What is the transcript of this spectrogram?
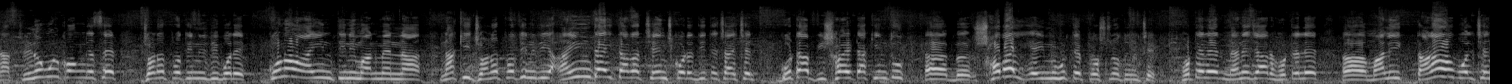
না, তৃণমূল কংগ্রেসের জনপ্রতিনিধি বলে কোনো আইন তিনি মানবেন না, নাকি জনপ্রতিনিধি আইনটাই তারা চেঞ্জ করে দিতে চাইছেন? গোটা বিষয়টা কিন্তু সবাই এই মুহূর্তে প্রশ্ন তুলছে। হোটেলের ম্যানেজার, হোটেলের মালিক, তারাও বলছেন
